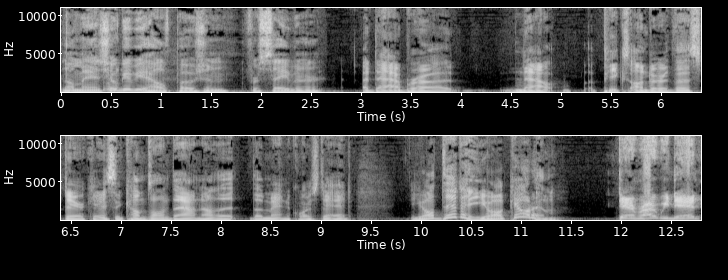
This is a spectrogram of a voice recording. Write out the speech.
No man, she'll give you a health potion for saving her. Adabra now peeks under the staircase and comes on down now that the manticore's dead. You all did it. You all killed him. Damn right we did.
